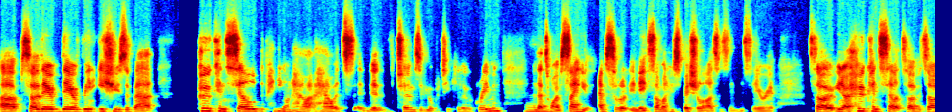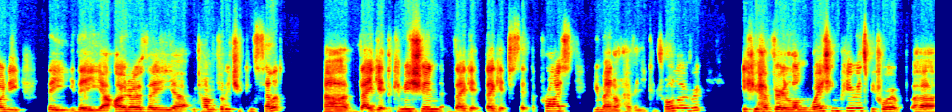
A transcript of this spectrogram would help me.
Uh, so there there have been issues about who can sell depending on how how it's the terms of your particular agreement, mm. and that's mm. why I'm saying you absolutely need someone who specialises in this area so, you know, who can sell it? So if it's only the, the uh, owner of the uh, retirement village who can sell it, uh, they get the commission, they get, they get to set the price. You may not have any control over it. If you have very long waiting periods before uh,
